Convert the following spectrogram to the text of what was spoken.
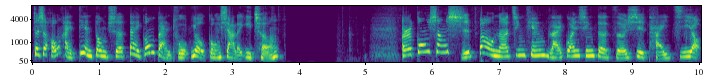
这是红海电动车代工版图又攻下了一城。而《工商时报》呢，今天来关心的则是台积哦。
